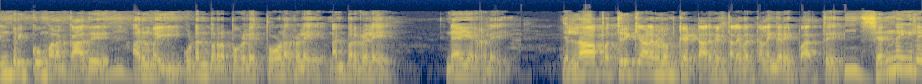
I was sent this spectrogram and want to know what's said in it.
என்றைக்கும் மறக்காது. அருமை உடன்பிறப்புகளே தோழர்களே நண்பர்களே நேயர்களே. எல்லா பத்திரிகையாளர்களும் கேட்டார்கள் தலைவர் கலைஞரை பார்த்து சென்னையிலே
